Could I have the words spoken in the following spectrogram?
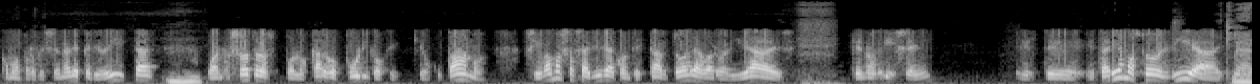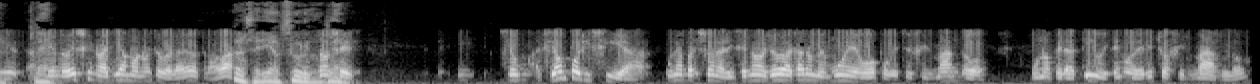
como profesionales periodistas o a nosotros por los cargos públicos que, ocupamos. Si vamos a salir a contestar todas las barbaridades que nos dicen, este, estaríamos todo el día eh, haciendo eso y no haríamos nuestro verdadero trabajo. sería absurdo. Entonces, si, a un, si a un policía, una persona le dice, no, yo de acá no me muevo porque estoy filmando un operativo y tengo derecho a filmarlo,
